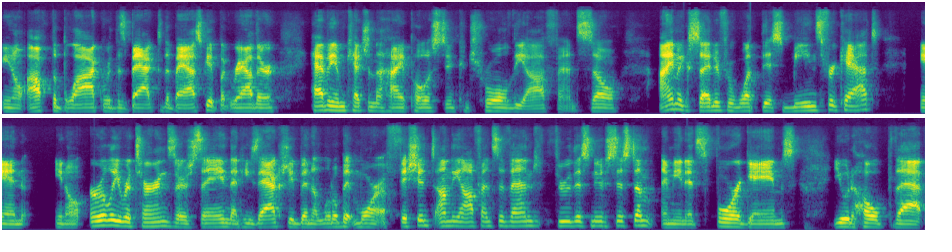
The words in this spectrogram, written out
you know, off the block with his back to the basket, but rather having him catching the high post and control the offense. So I'm excited for what this means for KAT. And, you know, early returns are saying that he's actually been a little bit more efficient on the offensive end through this new system. I mean, it's four games. You would hope that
